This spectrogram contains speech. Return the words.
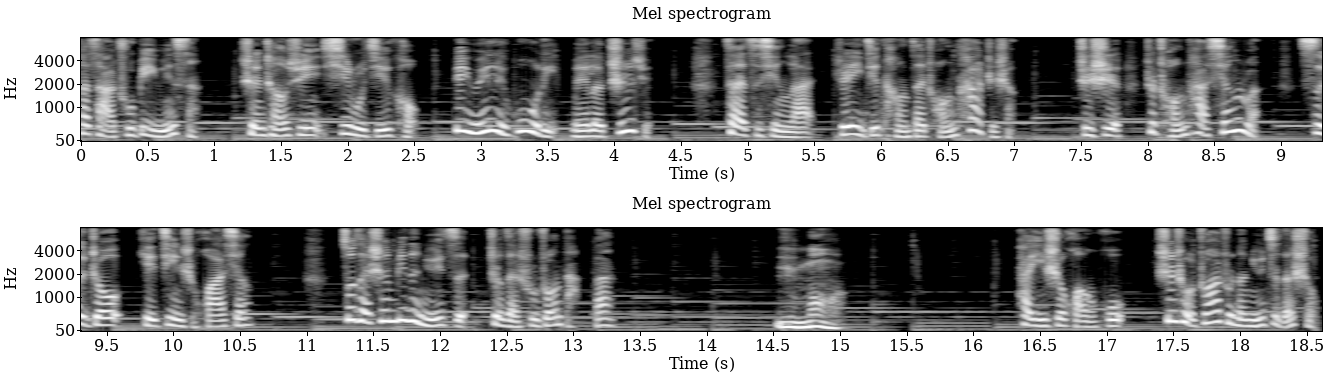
她撒出碧云散，沈长勋吸入几口，便云里雾里没了知觉。再次醒来，人已经躺在床榻之上。只是这床榻香软，四周也尽是花香。坐在身边的女子正在梳妆打扮。雨梦，他一时恍惚，伸手抓住那女子的手，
